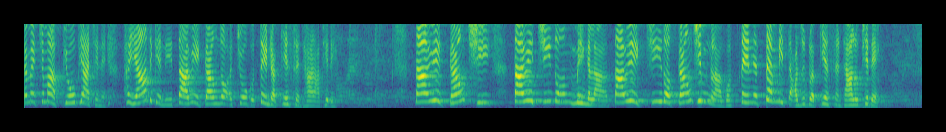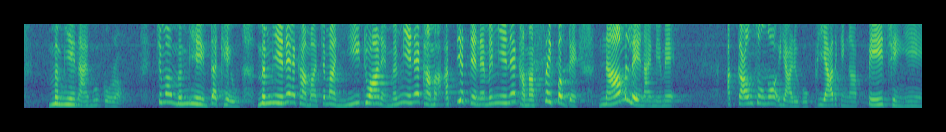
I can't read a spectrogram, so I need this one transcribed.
ါပေမဲ့ကျမပြောပြခြင်းနဲ့ဖယားသခင်ဒီတာ၍ကောင်းသောအကျိုးကိုတင့်အတွက်ပြင်ဆင်ထားတာဖြစ်တယ်။တာ၍ကောင်းချီးတာ၍ကြီးသောမင်္ဂလာတာ၍ကြီးသောကောင်းချီးမင်္ဂလာကိုသင်နဲ့တက်မိသားစုအတွက်ပြင်ဆင်ထားလို့ဖြစ်တယ်။မမြင်နိုင်ဘူးကိုတော့ကျမမမြင်တတ်ခဲ့ဘူးမမြင်တဲ့အခါမှာကျမညီးတွားတယ်မမြင်တဲ့အခါမှာအပြစ်တင်တယ်မမြင်တဲ့အခါမှာစိတ်ပုတ်တယ်နားမလည်နိုင်ပေမဲ့အကောင်းဆုံးသောအရာတွေကိုဖယားသခင်ကပေးခြင်းရင်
